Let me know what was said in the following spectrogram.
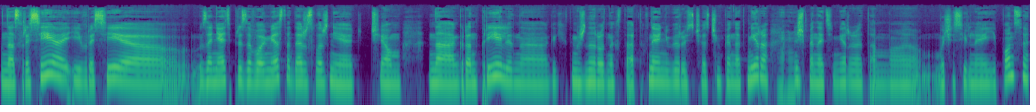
у нас в России, и в России э, занять призовое место даже сложнее, чем на Гран-при или на каких-то международных стартах. Но я не беру сейчас чемпионат мира. На чемпионате мира там э, очень сильные японцы,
